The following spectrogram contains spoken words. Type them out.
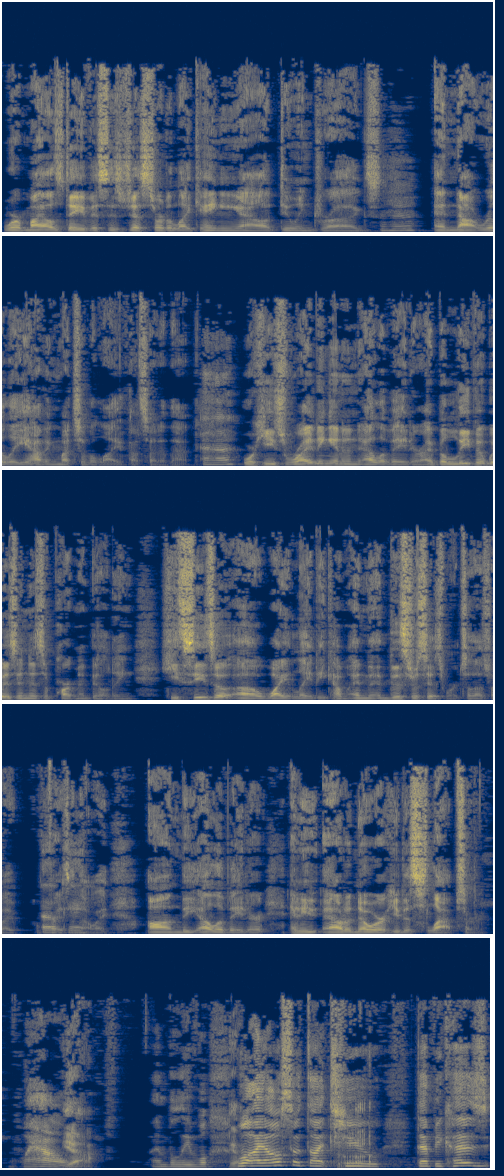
where Miles Davis is just sort of like hanging out, doing drugs, Mm-hmm. and not really having much of a life outside of that. Uh huh. Where he's riding in an elevator. I believe it was in his apartment building. He sees a, a white lady come, and this was his word, so that's why I phrased Okay. it that way, on the elevator, and he, out of nowhere, he just slaps her. Wow. Yeah. Unbelievable. Yeah. Well, I also thought too that because,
